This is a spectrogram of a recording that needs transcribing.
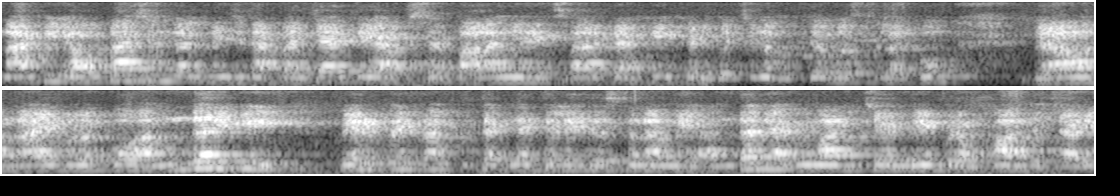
నాకు ఈ అవకాశం కల్పించిన పంచాయతీ ఆఫీసర్ బాలాంజనేయ సార్ గారికి ఇక్కడికి వచ్చిన ఉద్యోగస్తులకు గ్రామ నాయకులకు అందరికీ పేరు పేరున కృతజ్ఞత తెలియజేస్తున్నాం. మీ అందరిని అభిమానించే మీ బ్రహ్మాందచారి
